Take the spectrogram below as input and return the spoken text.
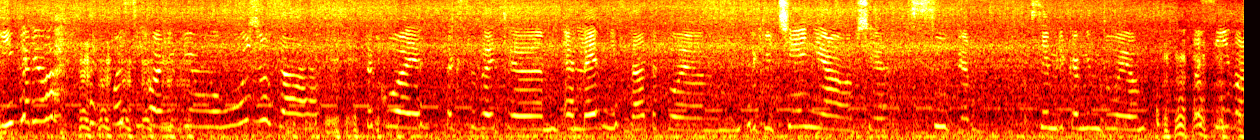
Игорю, спасибо любимому мужу за такое, так сказать, э, erlebnis, да, такое приключение вообще супер. Всем рекомендую. Спасибо.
